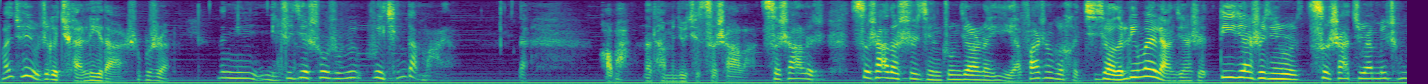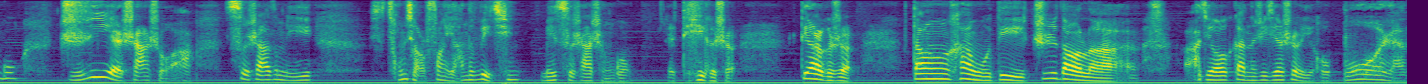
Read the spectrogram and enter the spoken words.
完全有这个权利的，是不是？那你你直接收拾卫卫青干嘛呀？那好吧，那他们就去刺杀了。刺杀了，刺杀的事情中间呢也发生个很蹊跷的另外两件事。第一件事情就是刺杀居然没成功，职业杀手啊，刺杀这么一从小放羊的卫青没刺杀成功，这第一个事儿。第二个事儿，当汉武帝知道了阿娇干的这些事儿以后，勃然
